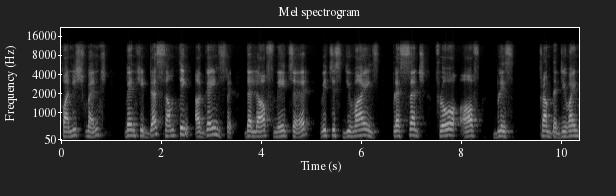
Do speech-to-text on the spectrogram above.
punishment when he does something against the law of nature, which is divine's pleasant flow of bliss from the divine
